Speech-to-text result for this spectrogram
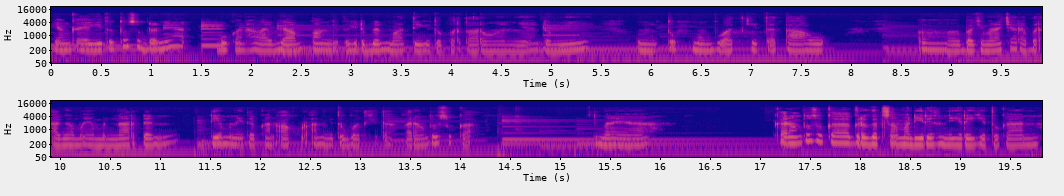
Yang kayak gitu tuh sebenarnya bukan hal yang gampang gitu hidup dan mati gitu pertarungannya demi untuk membuat kita tahu uh, bagaimana cara beragama yang benar dan dia menitipkan Al-Quran gitu buat kita. Kadang tuh suka gimana ya kadang tuh suka greget sama diri sendiri gitu kan.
